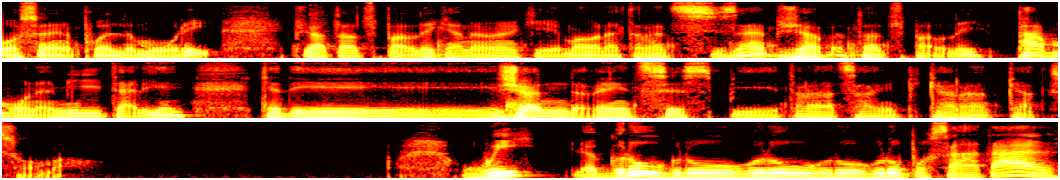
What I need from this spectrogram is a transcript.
passé un poil de mourir. Puis j'ai entendu parler qu'il y en a un qui est mort à 36 ans. Puis j'ai entendu parler par mon ami italien qu'il y a des jeunes de 26, puis 35, puis 44 qui sont morts. Oui, le gros, gros, gros, gros, gros pourcentage,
